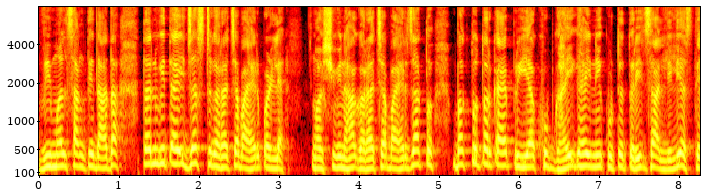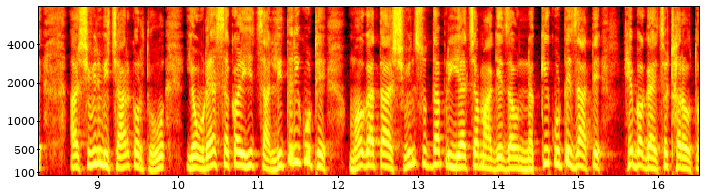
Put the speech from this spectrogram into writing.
विमल सांगते दादा तन्वीताई जस्ट घराच्या बाहेर पडल्या. अश्विन हा घराच्या बाहेर जातो. बघतो तर काय प्रिया खूप घाईघाईने कुठंतरी चाललेली असते. अश्विन विचार करतो एवढ्या सकाळी ही चालली तरी कुठे? मग आता अश्विनसुद्धा प्रियाच्या मागे जाऊन नक्की कुठे जाते हे बघायचं ठरवतो.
